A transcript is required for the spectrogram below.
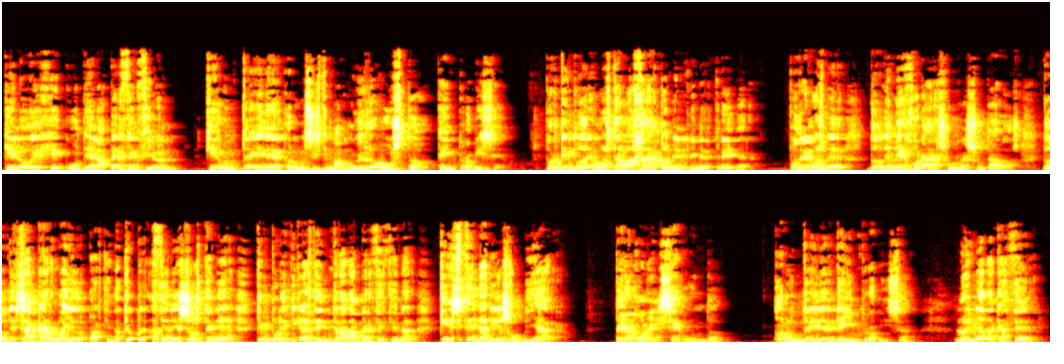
que lo ejecute a la perfección que un trader con un sistema muy robusto que improvise. Porque podremos trabajar con el primer trader. Podremos ver dónde mejorar sus resultados, dónde sacar mayor partido, qué operaciones sostener, qué políticas de entrada perfeccionar, qué escenarios obviar. Pero con el segundo, con un trader que improvisa, no hay nada que hacer.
